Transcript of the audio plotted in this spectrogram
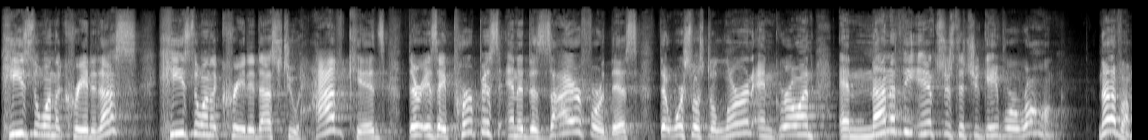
He's the one that created us. He's the one that created us to have kids. There is a purpose and a desire for this that we're supposed to learn and grow in. And none of the answers that you gave were wrong. None of them.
